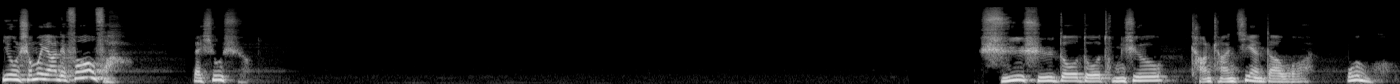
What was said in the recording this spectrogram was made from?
用什么样的方法来修学。许许多多同修常常见到我，问我。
